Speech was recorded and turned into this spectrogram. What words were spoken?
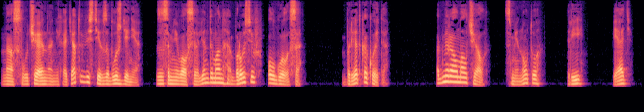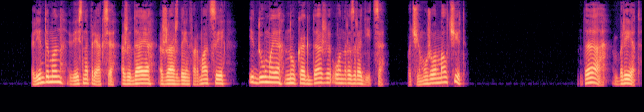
Нас случайно не хотят ввести в заблуждение? Засомневался Линдеман, бросив полголоса. Бред какой-то. Адмирал молчал. С минуту, три, пять. Линдеман весь напрягся, ожидая, жажда информации и думая, ну когда же он разродится. Почему же он молчит? Да, бред.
